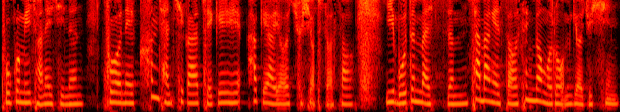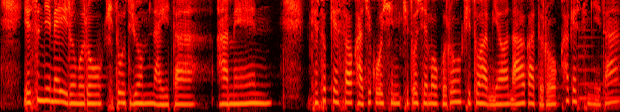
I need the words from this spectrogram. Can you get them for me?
복음이 전해지는 구원의 큰 잔치가 되게 하게 하여 주시옵소서. 이 모든 말씀 사망에서 생명으로 옮겨주신 예수님의 이름으로 기도드리옵나이다. 아멘. 계속해서 가지고 오신 기도 제목으로 기도하며 나아가도록 하겠습니다.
